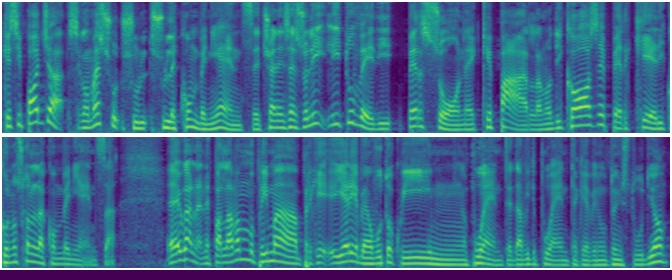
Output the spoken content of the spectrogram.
che si poggia, secondo me, su, su, sulle convenienze. Cioè, nel senso, lì, lì, tu vedi persone che parlano di cose perché riconoscono la convenienza. Eh, guarda, ne parlavamo prima, perché ieri abbiamo avuto qui mh, Puente, David Puente, che è venuto in studio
